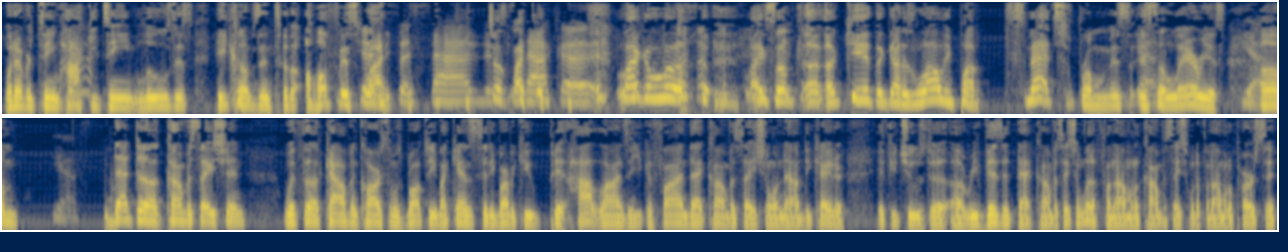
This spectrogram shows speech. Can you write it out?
whatever team, hockey team loses, he comes into the office Just like a sad just like a- of like a little like some a, a kid that got his lollipop snatched from him. It's, it's hilarious. Yes. Um, yes. that uh, conversation with uh, Calvin Carson was brought to you by Kansas City Barbecue Pit Hotlines, and you can find that conversation on Now Decatur if you choose to uh, revisit that conversation. What a phenomenal conversation! What a phenomenal person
